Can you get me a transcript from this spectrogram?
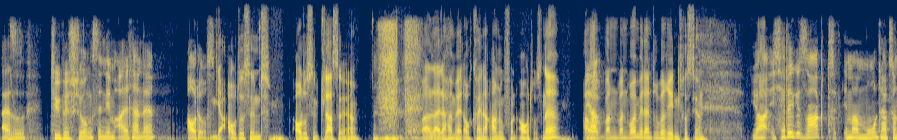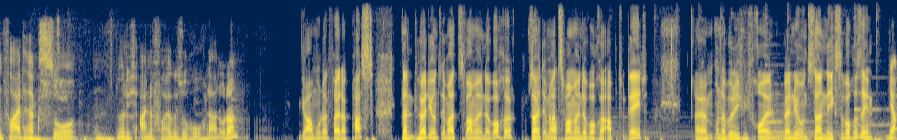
also typisch Jungs in dem Alter, ne? Autos. Ja, Autos sind, Autos sind klasse, ja. Aber leider haben wir halt auch keine Ahnung von Autos, ne? Aber Ja. wann, wann wollen wir denn drüber reden, Christian? Ja, ich hätte gesagt, immer montags und freitags so hm, würde ich eine Folge so hochladen, oder? Ja, Montag, Freitag passt. Dann hört ihr uns immer zweimal in der Woche, seid immer Genau. zweimal in der Woche up to date. Ähm, und da würde ich mich freuen, wenn wir uns dann nächste Woche sehen. Ja,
